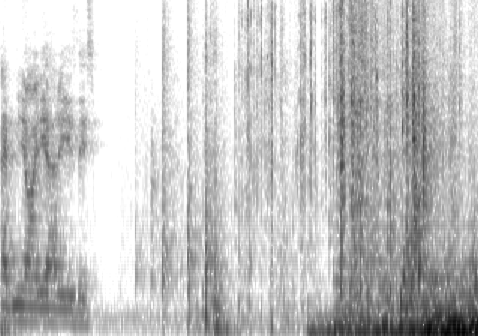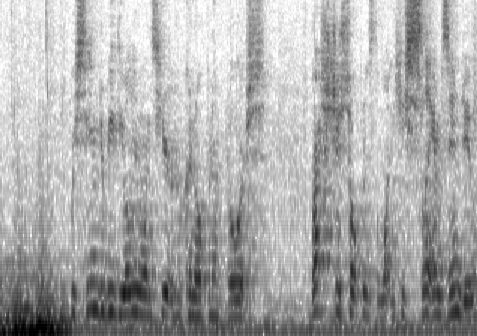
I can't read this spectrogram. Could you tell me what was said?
I have no idea how to use these. We seem to be the only ones here who can open up doors. Rush just opens the one he slams into,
